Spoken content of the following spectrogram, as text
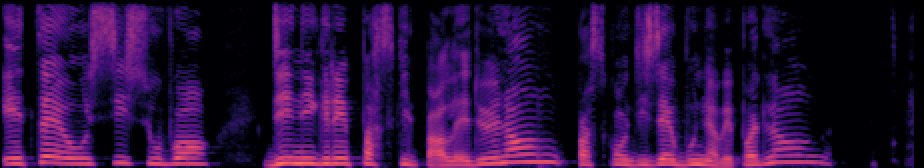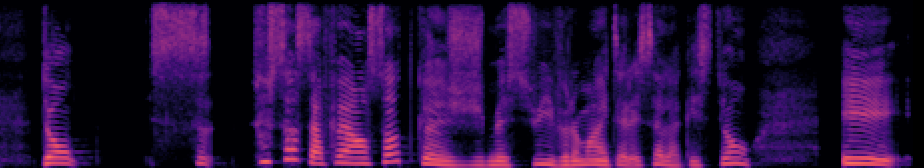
étaient aussi souvent dénigrés parce qu'ils parlaient deux langues, parce qu'on disait vous n'avez pas de langue. Donc, tout ça, ça fait en sorte que je me suis vraiment intéressée à la question. Et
